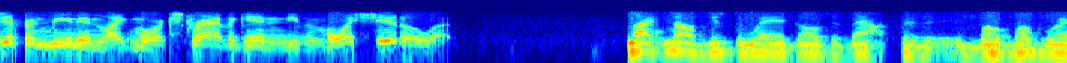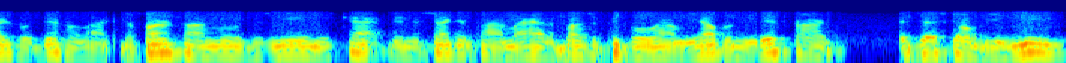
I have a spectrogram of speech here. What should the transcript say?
Different meaning like more extravagant and even more shit, or what? Like no, just the way it goes about. Because both both ways were different. Like the first time it was just me and this cat. Then the second time I had a bunch of people around me helping me. This time it's just gonna be me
